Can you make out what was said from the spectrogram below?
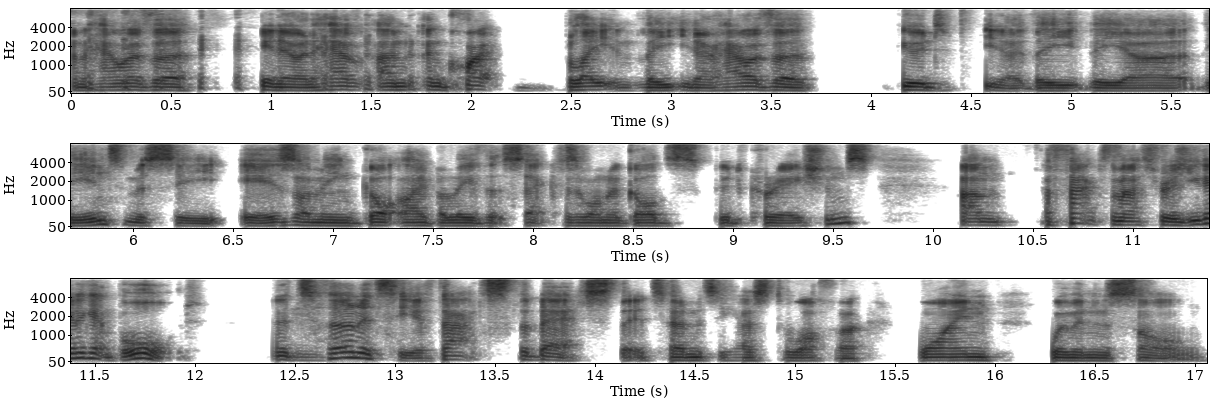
and however you know, and have and, and quite blatantly, you know, however good you know the the uh, the intimacy is. I mean, God, I believe that sex is one of God's good creations. Um, the fact of the matter is, you're going to get bored. An mm. eternity, if that's the best that eternity has to offer, wine, women, and song.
